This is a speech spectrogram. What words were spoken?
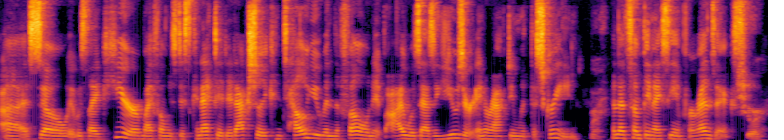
uh, so it was like, here, my phone was disconnected. It actually can tell you in the phone if I was as a user interacting with the screen. Right. And that's something I see in forensics. Sure.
